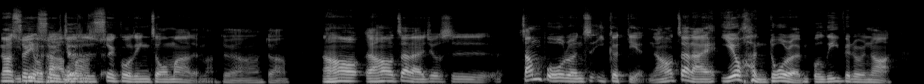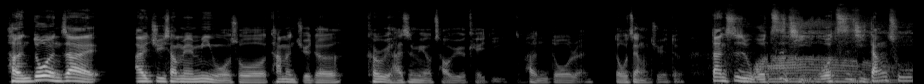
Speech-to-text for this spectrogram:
那睡睡就是睡过林州骂的嘛，对啊，对啊。然后，然后再来就是张伯伦是一个点，然后再来也有很多人，believe it or not，很多人在 IG 上面密我说，他们觉得 Curry 还是没有超越 KD，很多人都这样觉得。但是我自己，我自己当初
